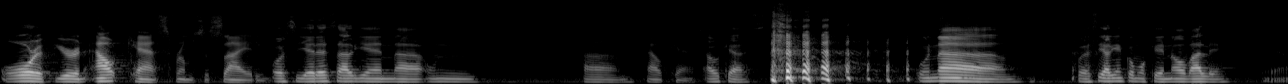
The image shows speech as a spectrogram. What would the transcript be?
or if you're an outcast from society. o si eres alguien, ah, un ah, Outcast. outcast, una, pues sí, alguien como que no vale, Yeah.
